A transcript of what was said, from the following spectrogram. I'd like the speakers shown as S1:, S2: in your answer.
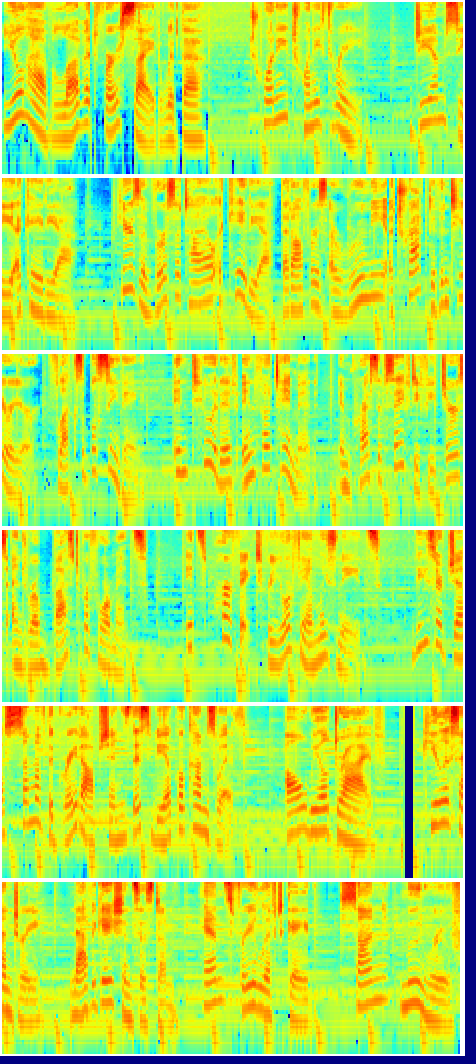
S1: You'll have love at first sight with the 2023 GMC Acadia. Here's a versatile Acadia that offers a roomy, attractive interior, flexible seating, intuitive infotainment, impressive safety features, and robust performance. It's perfect for your family's needs. These are just some of the great options this vehicle comes with. All-wheel drive, keyless entry, navigation system, hands-free liftgate, sun, moonroof,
